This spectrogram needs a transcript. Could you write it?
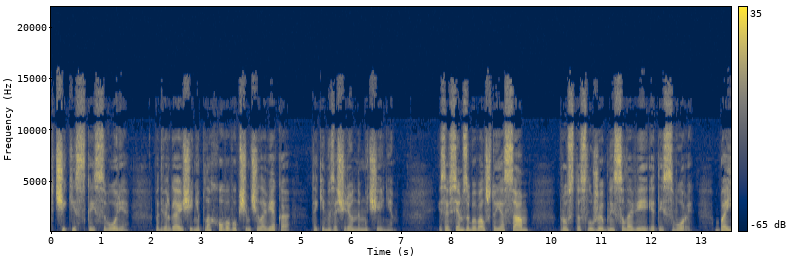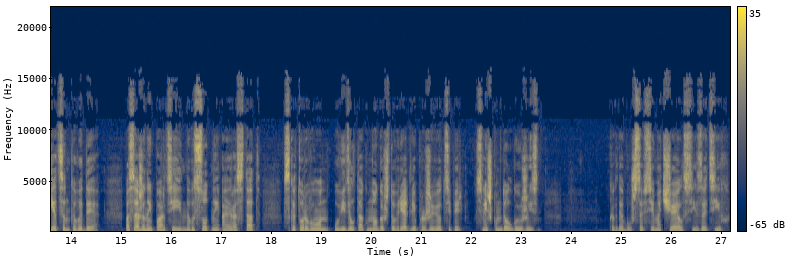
к чекистской своре, подвергающей неплохого, в общем, человека таким изощренным мучениям. И совсем забывал, что я сам — просто служебный соловей этой своры, боец НКВД, посаженный партией на высотный аэростат, с которого он увидел так много, что вряд ли проживет теперь слишком долгую жизнь. Когда Буш совсем отчаялся и затих,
